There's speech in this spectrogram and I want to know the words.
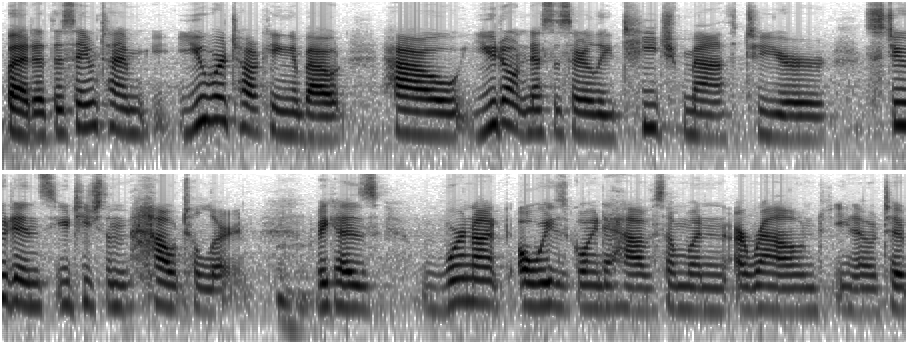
but at the same time, you were talking about how you don't necessarily teach math to your students, you teach them how to learn. Because we're not always going to have someone around, you know, to,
